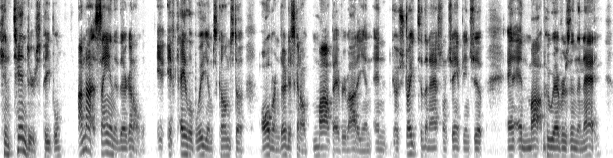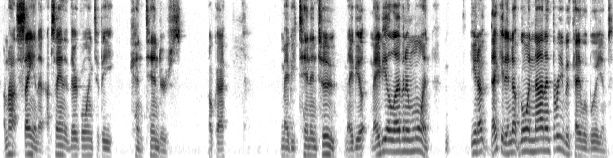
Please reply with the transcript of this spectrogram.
Contenders, people. I'm not saying that they're going to if Caleb Williams comes to Auburn, they're just going to mop everybody and, and go straight to the national championship and, and mop whoever's in the natty. I'm not saying that. I'm saying that they're going to be contenders. Okay. Maybe 10 and 2, maybe maybe 11 and 1. You know, they could end up going 9 and 3 with Caleb Williams.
